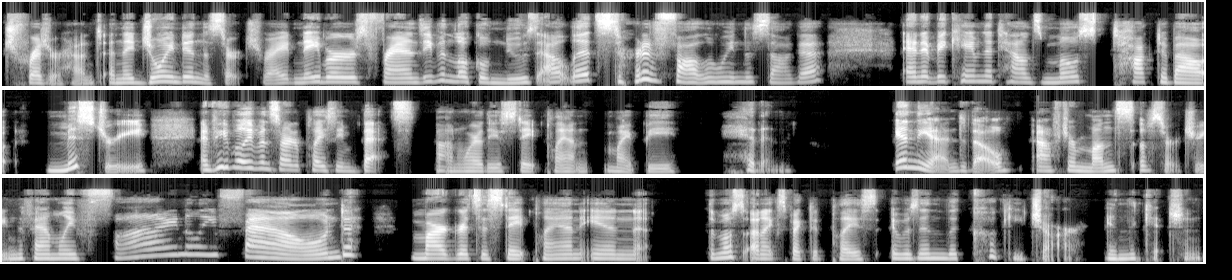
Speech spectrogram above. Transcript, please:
treasure hunt and they joined in the search, right? Neighbors, friends, even local news outlets started following the saga. And it became the town's most talked about mystery. And people even started placing bets on where the estate plan might be hidden. In the end, though, after months of searching, the family finally found Margaret's estate plan in the most unexpected place. It was in the cookie jar in the kitchen.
